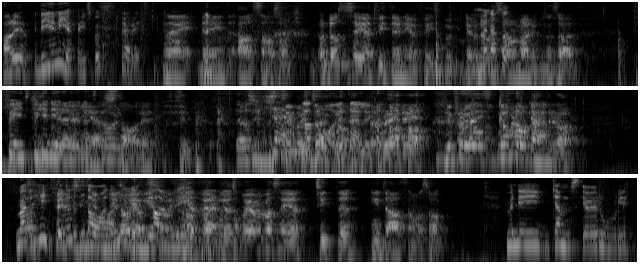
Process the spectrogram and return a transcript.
Ja, det är Det är ju nya Facebook för övrigt. Nej, det är inte alls samma sak. Och de som säger att Twitter är nya Facebook, det Men var alltså- samma människor som sa att Facebook är Hitler nya är. Stalin, typ. Det var så jävla dåligt Lukas. Det- det- Nu får du, nu får du åka hem. Men alltså Facebook är Stalin nya Ja, jag vet var aldrig... helt värdelöst, men jag vill bara säga att Twitter är inte alls samma sak. Men det är ganska roligt.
